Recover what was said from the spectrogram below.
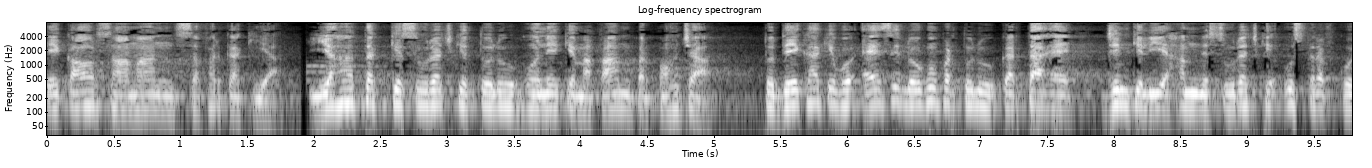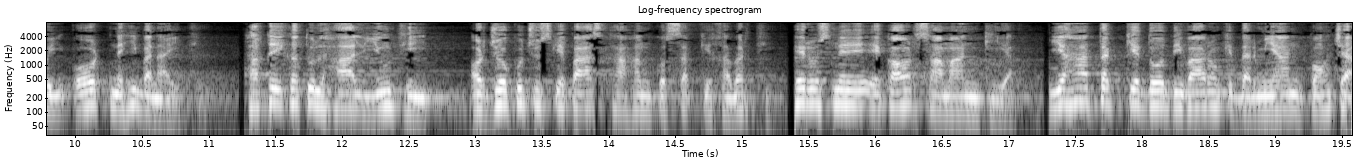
एक और सामान सफ़र का किया। यहाँ तक कि सूरज के तुलू होने के मकाम पर पहुँचा तो देखा कि वो ऐसे लोगों पर तुलू करता है, जिनके लिए हमने सूरज के उस तरफ़ कोई ओट नहीं बनाई थी। हकीकतुल हाल यूँ थी और जो कुछ उसके पास था हमको सबकी खबर थी। फिर उसने एक और सामान किया। यहाँ तक के दो दीवारों के दरमियान पहुँचा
